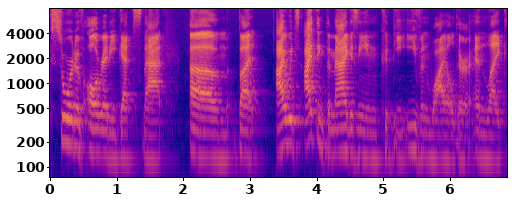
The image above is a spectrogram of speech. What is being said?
sort of already gets that. Um, but I would I think the magazine could be even wilder and like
